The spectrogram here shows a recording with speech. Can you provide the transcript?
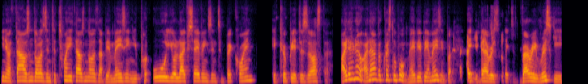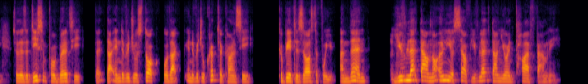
you know, thousand dollars into twenty thousand dollars. That'd be amazing. You put all your life savings into Bitcoin, it could be a disaster. I don't know. I don't have a crystal ball. Maybe it'd be amazing, but it, there is it's very risky. So there's a decent probability that that individual stock or that individual cryptocurrency could be a disaster for you. And then Mhm. you've let down not only yourself, you've let down your entire family.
